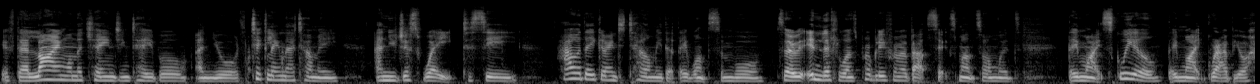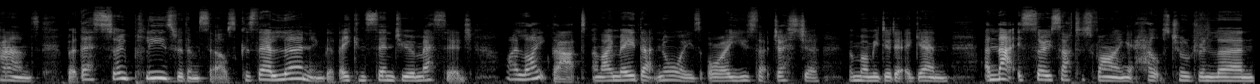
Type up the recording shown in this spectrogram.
If they're lying on the changing table and you're tickling their tummy and you just wait to see how are they going to tell me that they want some more. So, in little ones, probably from about six months onwards, they might squeal, they might grab your hands, but they're so pleased with themselves because they're learning that they can send you a message. I like that, and I made that noise, or I used that gesture, and mummy did it again. And that is so satisfying. It helps children learn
